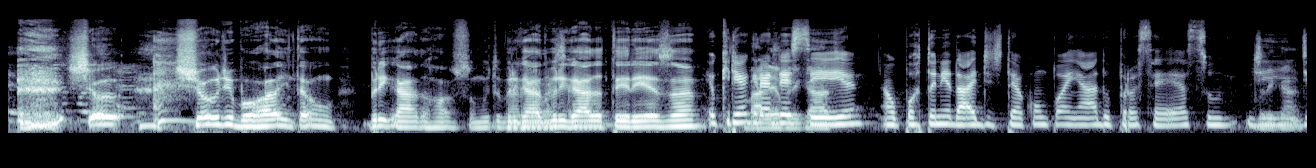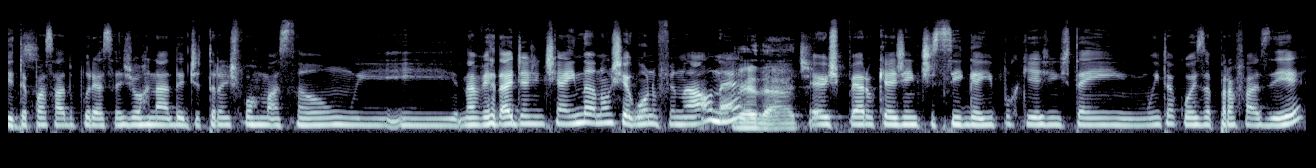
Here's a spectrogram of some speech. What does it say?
show, show de bola. Então, obrigado, Robson. Muito obrigado. Obrigado. Tereza. Eu queria Valeu, agradecer a oportunidade de ter acompanhado o processo, de, Obrigado, de ter passado por essa jornada de transformação e, e, na verdade, a gente ainda não chegou no final, né? Verdade. Eu espero que a gente siga aí, porque a gente tem muita coisa para fazer.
